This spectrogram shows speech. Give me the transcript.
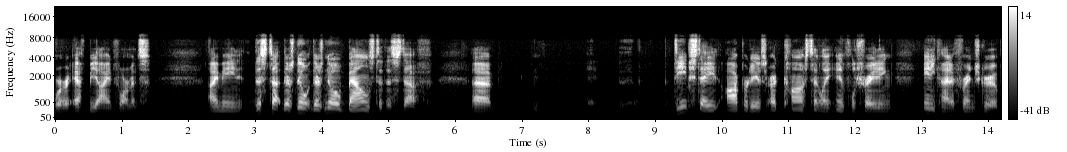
were FBI informants. I mean, this stuff. There's no there's no bounds to this stuff. Uh, deep state operatives are constantly infiltrating any kind of fringe group,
